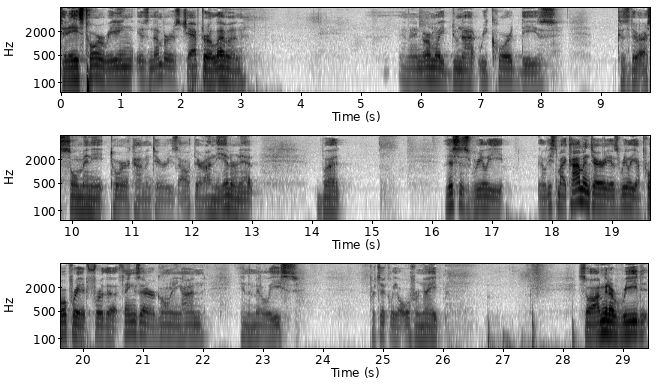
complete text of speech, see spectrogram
Today's Torah reading is Numbers chapter 11. And I normally do not record these because there are so many Torah commentaries out there on the internet. But this is really, at least my commentary is really appropriate for the things that are going on in the Middle East, particularly overnight. So I'm going to read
